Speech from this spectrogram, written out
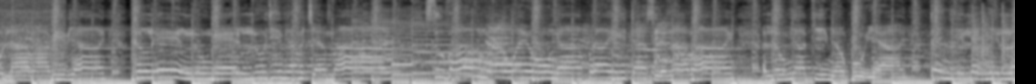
ပါပြီဗျာကလေးလူငယ်လူကြီးများမကြမ်းမိုင်းစူပေါင်းငါဝိုင်းဝန်းငါပရိသတ်စေတနာပိုင်းအလုံးများပြည့်မြောက်ဖို့ရာတက်ညီလက်ညီလုံး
